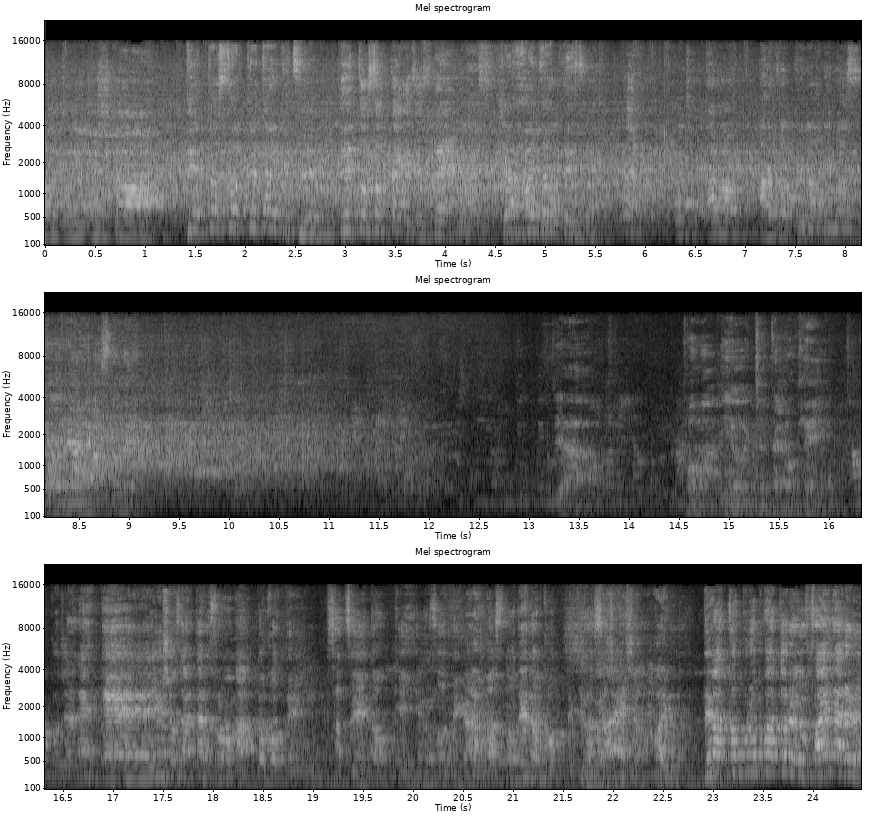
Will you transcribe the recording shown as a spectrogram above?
いいバトルでしたデッドストック対決。デッドストック対決ですね。じゃあハイタップですね。あのハイタップがありますので。ありますのでじゃあトーマいいよ行っちゃったよ。OK こちらね、えー優勝されたらそのまま残って撮影と経費の想定がありますので残ってください。はい。ではトップロックバトルファイナル、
